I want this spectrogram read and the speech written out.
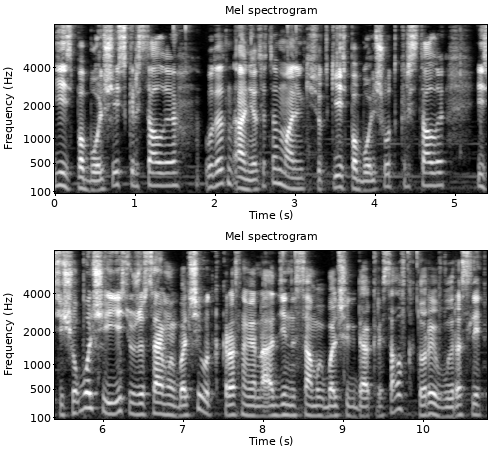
Есть побольше, есть кристаллы. Вот это, а нет, это маленькие все-таки. Есть побольше вот кристаллы. Есть еще больше, и есть уже самые большие. Вот как раз, наверное, один из самых больших, да, кристаллов, которые выросли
